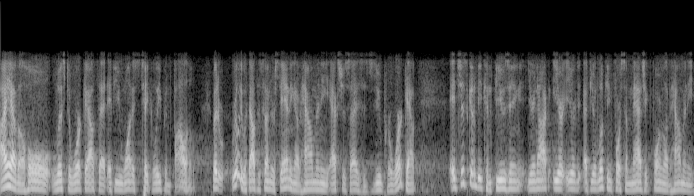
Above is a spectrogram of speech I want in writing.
I have a whole list of workouts that if you wanted to take a leap and follow, but really without this understanding of how many exercises to do per workout, it's just going to be confusing. You're not you're, you're if you're looking for some magic formula of how many.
